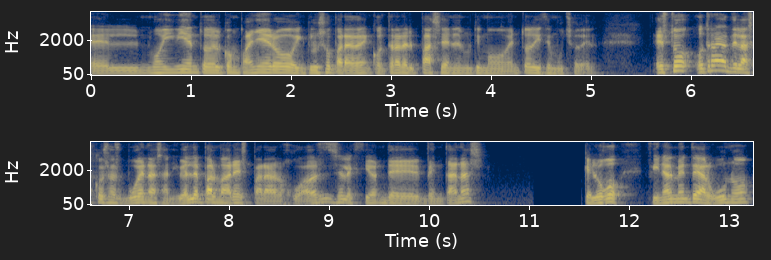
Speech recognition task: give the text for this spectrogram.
el movimiento del compañero o incluso para encontrar el pase en el último momento, dice mucho de él. Esto, otra de las cosas buenas a nivel de palmarés para los jugadores de selección de ventanas, que luego finalmente alguno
